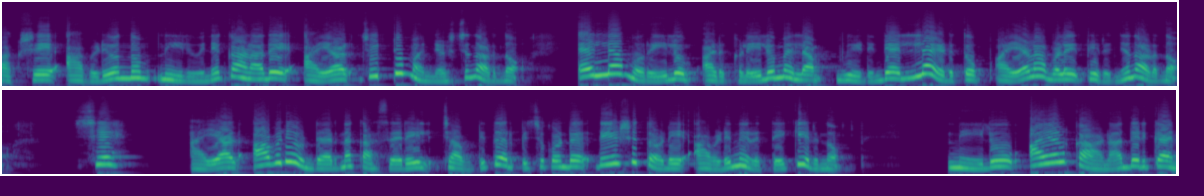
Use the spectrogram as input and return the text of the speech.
പക്ഷേ അവിടെയൊന്നും നീലുവിനെ കാണാതെ അയാൾ ചുറ്റും അന്വേഷിച്ചു നടന്നു. എല്ലാ മുറിയിലും അടുക്കളയിലുമെല്ലാം വീടിന്റെ എല്ലായിടത്തും അയാൾ അവളെ തിരിഞ്ഞു നടന്നു. ഷേ അയാൾ അവിടെ ഉണ്ടായിരുന്ന കസേരയിൽ ചവിട്ടി തെറിപ്പിച്ചുകൊണ്ട് ദേഷ്യത്തോടെ അവിടെ നിലത്തേക്ക് ഇരുന്നു. നീലു അയാൾ കാണാതിരിക്കാൻ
